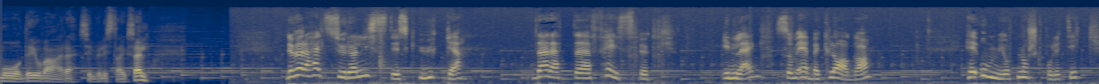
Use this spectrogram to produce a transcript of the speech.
må det jo være Sylvi Listhaug selv. Det har vært en helt surrealistisk uke der et Facebook innlegg som er beklaga, har omgjort norsk politikk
